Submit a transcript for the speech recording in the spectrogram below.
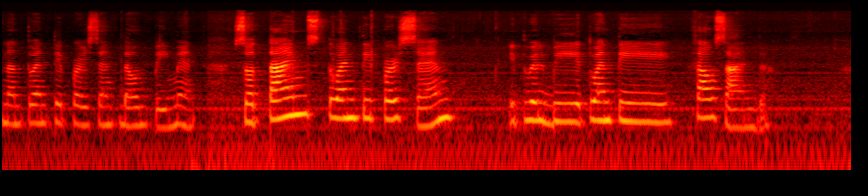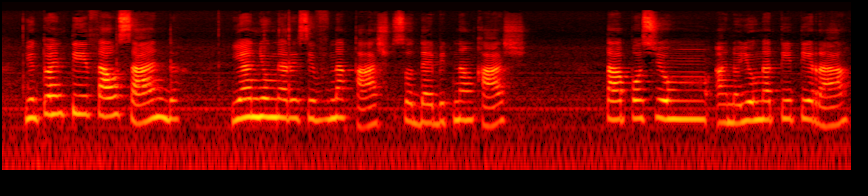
ng 20% down payment. So, times 20%, it will be 20,000. Yung 20,000, yan yung na-receive na cash. So, debit ng cash. Tapos, yung, ano, yung natitira,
